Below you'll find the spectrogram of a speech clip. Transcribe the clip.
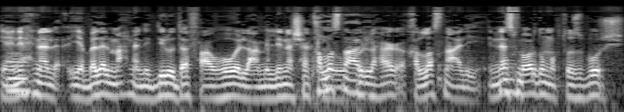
يعني إحنا يا بدل ما إحنا نديله دفعة وهو اللي عامل لنا شكل خلصنا وكل عليه. حاجة خلصنا عليه. الناس برضه ما بتصبرش.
